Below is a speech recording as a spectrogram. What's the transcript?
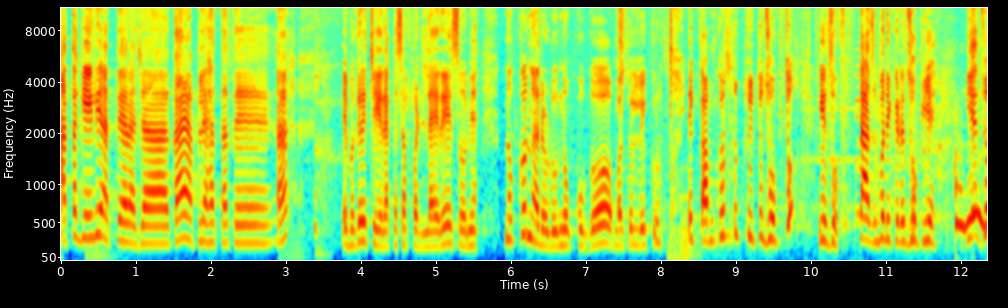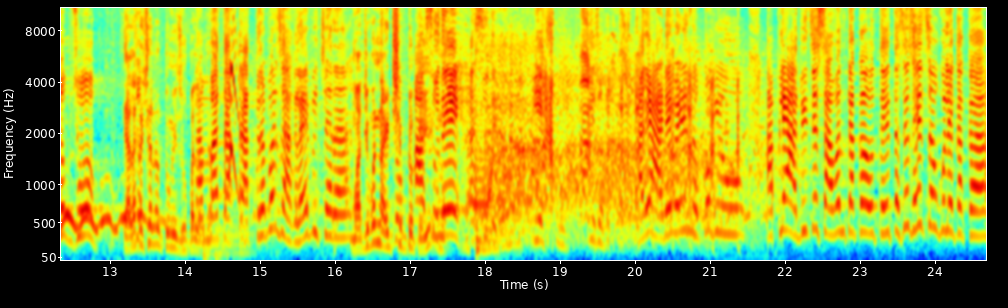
आता गेली आत्या राजा. काय आपल्या हातात आहे हा? ए बघ रे चेहरा कसा पडलाय रे सोन्या. नको ना रडू नको ग. माझं लेकरू एक काम करतो तू इथं झोपतो ये झोप. तासभर इकडे झोप ये. ये झोप झोप. त्याला झोप. कशाला तुम्ही झोपायला थांबा ता- रात्रभर जागलाय बिचारा. माझी पण नाईट शिफ्ट होती. असू दे असू दे. ये झोप. अरे आडेवेळे नको घेऊ. आपल्या आधीचे सावंत काका होते तसेच हे चौगुले काका.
